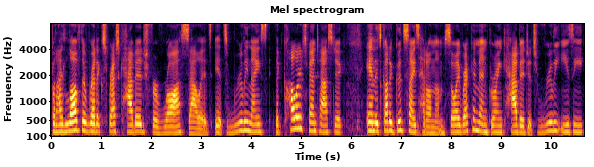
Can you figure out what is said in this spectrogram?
But I love the Red Express cabbage for raw salads. It's really nice. The color is fantastic and it's got a good size head on them. So I recommend growing cabbage. It's really easy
